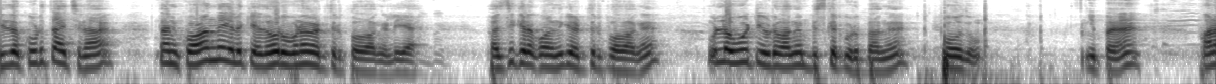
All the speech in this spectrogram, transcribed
இதை கொடுத்தாச்சுன்னா தன் குழந்தைகளுக்கு ஏதோ ஒரு உணவு எடுத்துகிட்டு போவாங்க இல்லையா? பசிக்கிற குழந்தைக்கு எடுத்துகிட்டு போவாங்க. உள்ளே ஊட்டி விடுவாங்க பிஸ்கட் கொடுப்பாங்க போதும். இப்போ பல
